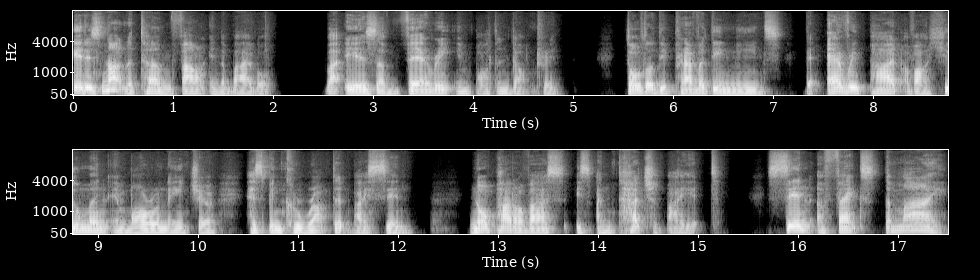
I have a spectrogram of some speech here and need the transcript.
It is not a term found in the Bible, but it is a very important doctrine. Total depravity means that every part of our human and moral nature has been corrupted by sin. No part of us is untouched by it. Sin affects the mind,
